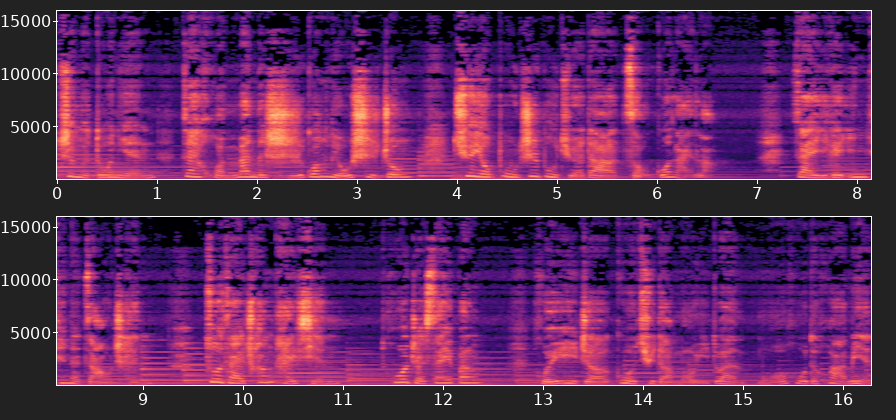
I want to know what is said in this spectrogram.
这么多年，在缓慢的时光流逝中，却又不知不觉地走过来了。在一个阴天的早晨，坐在窗台前，托着腮帮，回忆着过去的某一段模糊的画面。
